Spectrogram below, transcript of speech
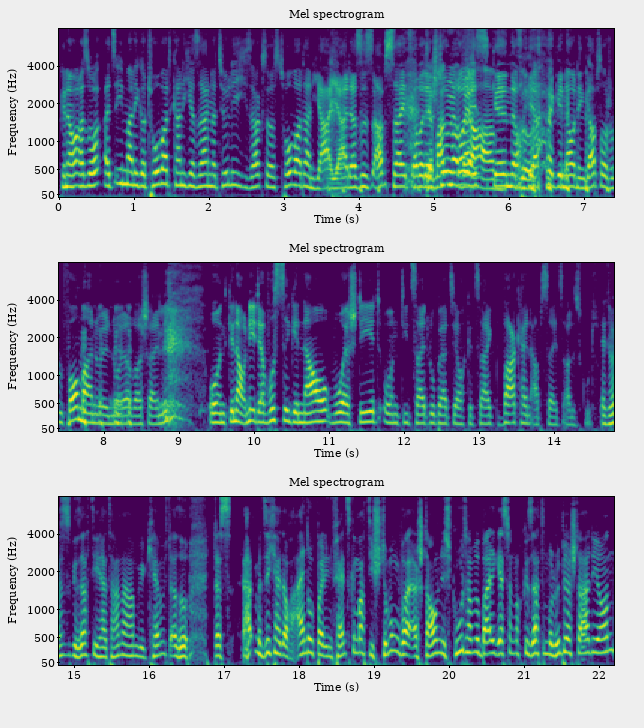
Genau, also als ehemaliger Torwart kann ich ja sagen, natürlich sagst du als Torwart dann, ja, ja, das ist Abseits, aber der, der Stürmer weiß, genau, so. ja, genau, den gab es auch schon vor Manuel Neuer wahrscheinlich. Und genau, nee, der wusste genau, wo er steht und die Zeitlupe hat es ja auch gezeigt, war kein Abseits, alles gut. Ja, du hast es gesagt, die Hertaner haben gekämpft, also das hat mit Sicherheit auch Eindruck bei den Fans gemacht. Die Stimmung war erstaunlich gut, haben wir beide gestern noch gesagt im Olympiastadion.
